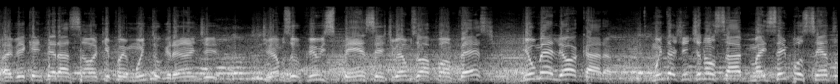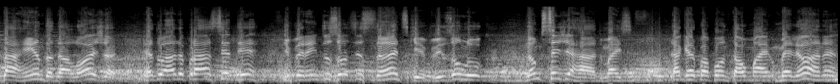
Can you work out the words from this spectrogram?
vai ver que a interação aqui foi muito grande. Tivemos o Phil Spencer, tivemos uma FanFest e o melhor, cara, muita gente não sabe, mas 100% da renda da loja é doada para ACD, diferente dos outros estantes que visam lucro. Não que seja errado, mas já quero para apontar o, mais, o melhor, né?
